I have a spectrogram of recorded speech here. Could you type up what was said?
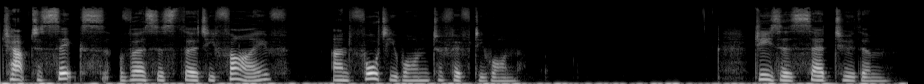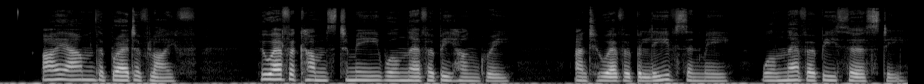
chapter 6, verses 35 and 41 to 51. Jesus said to them, I am the bread of life. Whoever comes to me will never be hungry and whoever believes in me will never be thirsty.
